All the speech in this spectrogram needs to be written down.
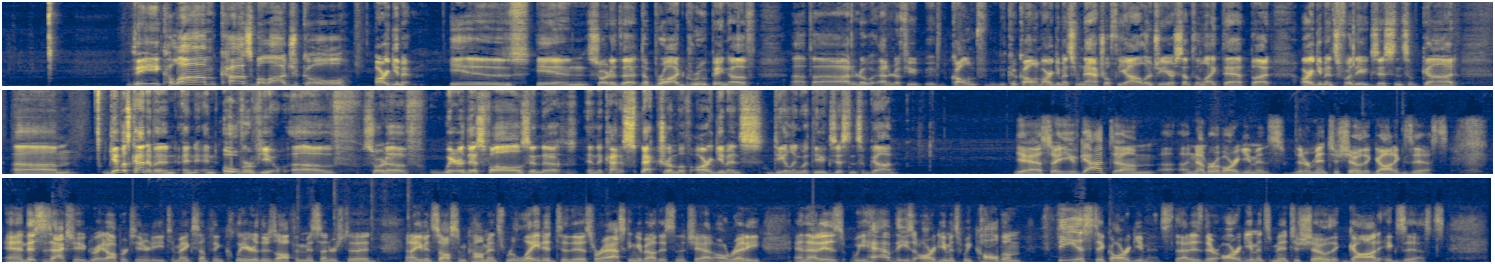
the Kalam cosmological argument is in sort of the, the broad grouping of, of uh, I don't know I don't know if you call them we could call them arguments from natural theology or something like that, but arguments for the existence of God. Um, give us kind of an, an, an, overview of sort of where this falls in the in the kind of spectrum of arguments dealing with the existence of God. Yeah, so you've got um, a number of arguments that are meant to show that God exists. And this is actually a great opportunity to make something clear that is often misunderstood. And I even saw some comments related to this or asking about this in the chat already. And that is, we have these arguments, we call them theistic arguments. That is, they're arguments meant to show that God exists.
